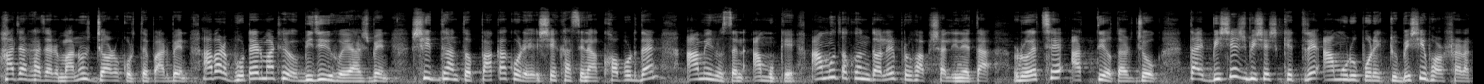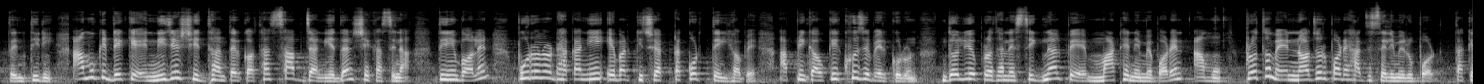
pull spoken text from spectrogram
হাজার হাজার মানুষ জড়ো করতে পারবেন। আবার ভোটের মাঠেও বিজয়ী হয়ে আসবেন। সিদ্ধান্ত পাকা করে শেখ হাসিনা খবর দেন আমির হোসেন আমুকে। আমু তখন দলের প্রভাবশালী নেতা। রয়েছে আত্মীয়তার যোগ। তাই বিশেষ বিশেষ ক্ষেত্রে আমুর উপর একটু বেশি ভরসা রাখতেন তিনি। আমুকে ডেকে নিজের সিদ্ধান্তের কথা সাপ জানিয়ে দেন শেখ হাসিনা। তিনি বলেন, পুরনো ঢাকা নিয়ে এবার কিছু একটা করতেই হবে। আপনি কাউকে খুঁজে বের করুন। দলীয় প্রধানের সিগন্যাল পেয়ে মাঠে নেমে পড়েন আমু। প্রথমে নজর পড়ে হাজি সেলিমের উপর। তাকে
